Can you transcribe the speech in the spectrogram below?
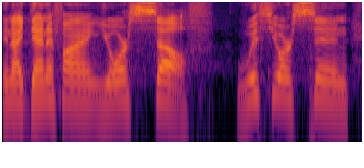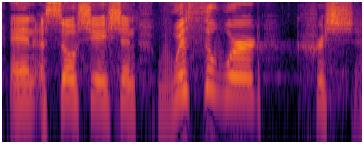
and identifying yourself with your sin and association with the word Christian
